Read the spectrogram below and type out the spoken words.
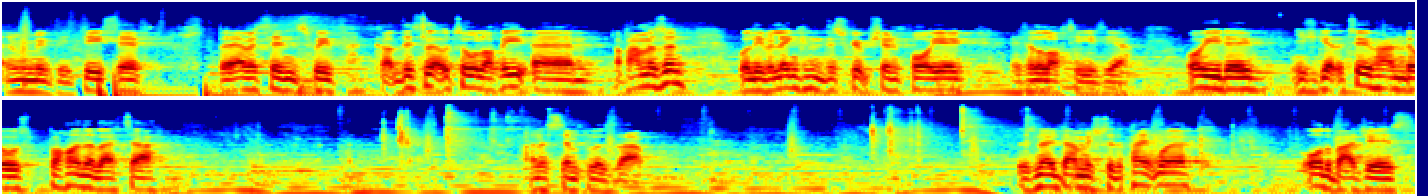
and remove the adhesive. But ever since we've got this little tool off, um, off Amazon, we'll leave a link in the description for you. It's a lot easier. All you do is you get the two handles behind the letter and as simple as that. There's no damage to the paintwork or the badges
